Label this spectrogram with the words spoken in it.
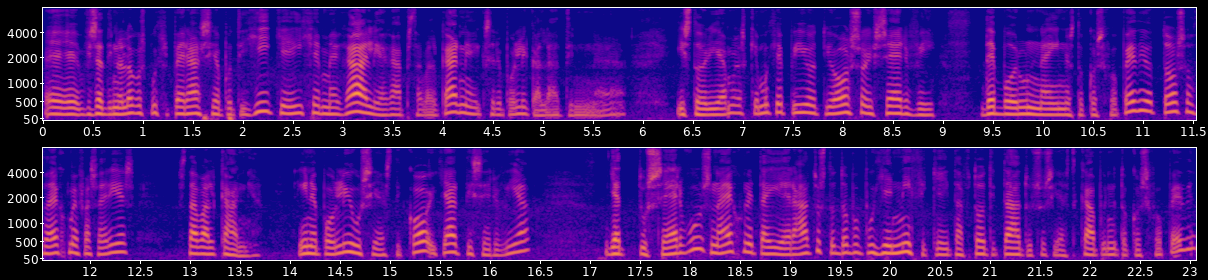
ε, βυζαντινολόγος που έχει περάσει από τη γη και είχε μεγάλη αγάπη στα Βαλκάνια, ήξερε πολύ καλά την ε, ιστορία μας και μου είχε πει ότι όσο οι Σέρβοι δεν μπορούν να είναι στο Κωσυφοπαίδιο τόσο θα έχουμε φασαρίες στα Βαλκάνια. Είναι πολύ ουσιαστικό για τη Σερβία, για τους Σέρβους να έχουν τα ιερά τους στον τόπο που γεννήθηκε η ταυτότητά τους ουσιαστικά που είναι το Κωσυφοπαίδιο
